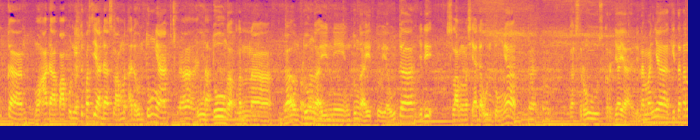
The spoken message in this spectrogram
Bukan mau ada apa pun itu pasti ada selamat ada untungnya. Nah, untung nggak kena Nggak untung nggak ini untung nggak itu. Ya udah jadi selama masih ada untungnya Gas terus. kerja ya. Namanya kita kan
